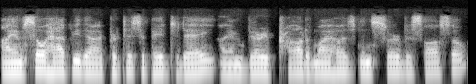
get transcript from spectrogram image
I am so happy that I participated today. I am very proud of my husband's service also.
